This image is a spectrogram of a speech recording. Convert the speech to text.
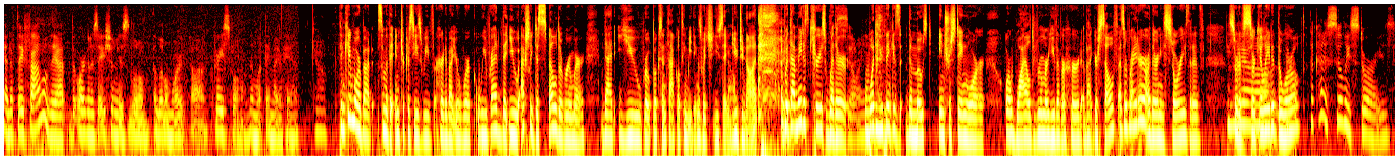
And if they follow that, the organization is a little, a little more uh, graceful than what they might have had. Yeah. Thinking more about some of the intricacies we've heard about your work, we read that you actually dispelled a rumor that you wrote books in faculty meetings, which you say No. you do not. but that made us curious whether silly. what do you think is the most interesting or or wild rumor you've ever heard about yourself as a writer? Are there any stories that have sort of circulated the they're- world? They're kind of silly stories,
